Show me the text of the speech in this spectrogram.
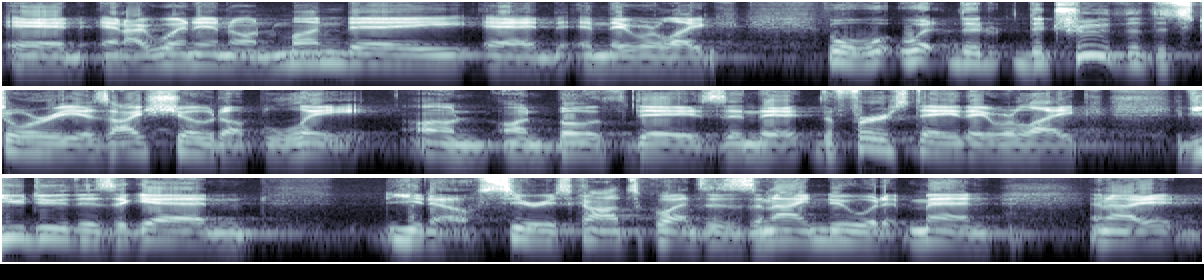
And and I went in on Monday, and and they were like, well, what, what, the the truth of the story is, I showed up late on on both days. And the the first day they were like, if you do this again. You know, serious consequences, and I knew what it meant. And I,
